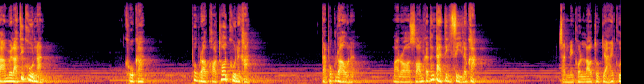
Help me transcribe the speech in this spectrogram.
ตามเวลาที่ครูนัดครูคะ พวกเราขอโทษครูนะคะ แต่พวกเราเนะ่ะมารอซ้อมกันตั้งแต่ตีสี่แล้วค่ะ ฉันเป็นคนเล่าทุกอย่างให้ครู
